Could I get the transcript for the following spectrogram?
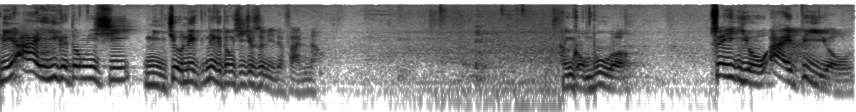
你爱一个东西，你就那那个东西就是你的烦恼，很恐怖哦。所以有爱必有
